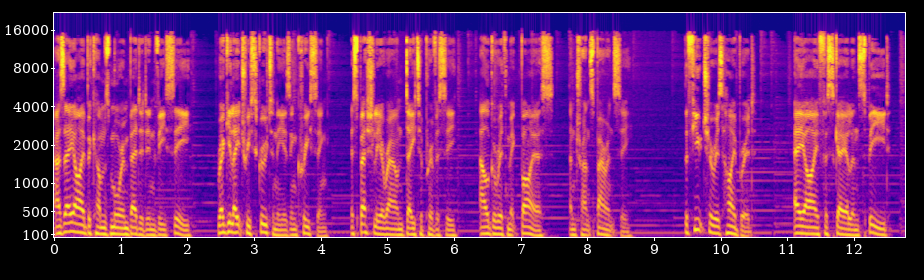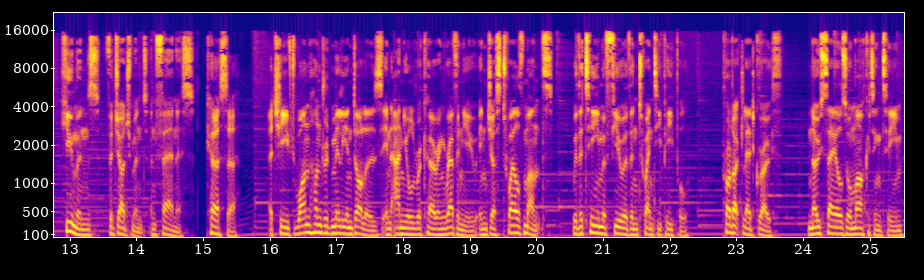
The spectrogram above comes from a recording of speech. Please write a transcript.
As AI becomes more embedded in VC, regulatory scrutiny is increasing, especially around data privacy, algorithmic bias, and transparency. The future is hybrid. AI for scale and speed, humans for judgment and fairness. Cursor achieved $100 million in annual recurring revenue in just 12 months with a team of fewer than 20 people. Product-led growth, no sales or marketing team,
